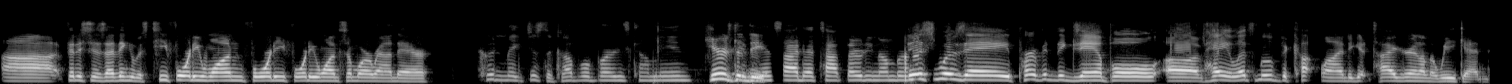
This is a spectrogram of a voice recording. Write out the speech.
uh, finishes, I think it was T 41, 40, 41, somewhere around there. Couldn't make just a couple of birdies coming in. Here's the deal: inside that top thirty number. This was a perfect example of hey, let's move the cut line to get Tiger in on the weekend.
